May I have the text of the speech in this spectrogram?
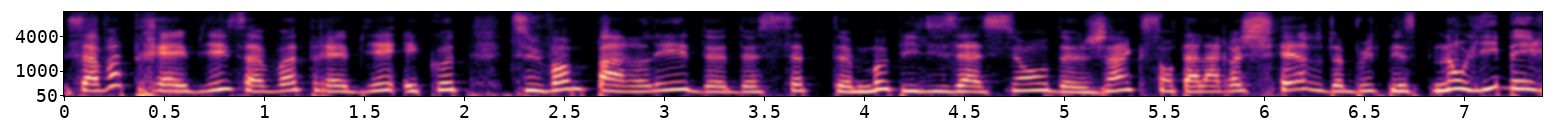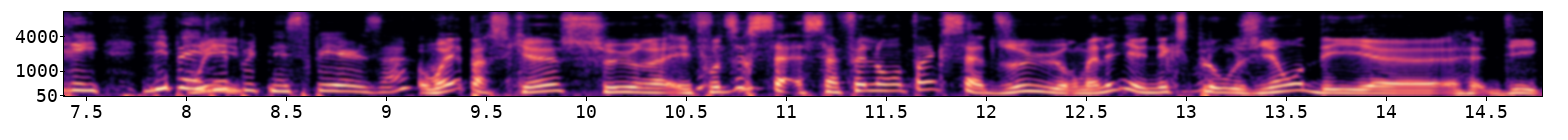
Ça va très bien, ça va très bien. Écoute, tu vas me parler de, de cette mobilisation de gens qui sont à la recherche de Britney Spears. Non, libérer. Libérer Oui. Britney Spears, hein? Oui, parce que sur, euh, il faut dire que ça, ça fait longtemps que ça dure, mais là il y a une explosion des euh, des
